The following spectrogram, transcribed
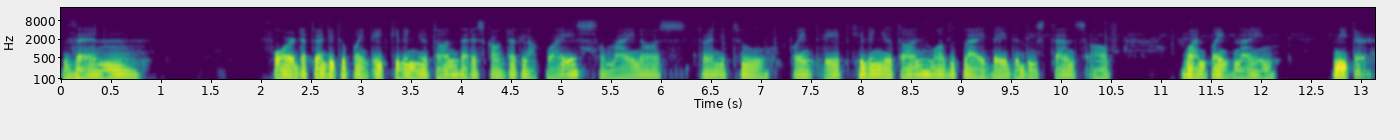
Then for the 22.8 kilonewton, that is counterclockwise, so minus 22.8 kilonewton multiplied by the distance of 1.9 meter.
